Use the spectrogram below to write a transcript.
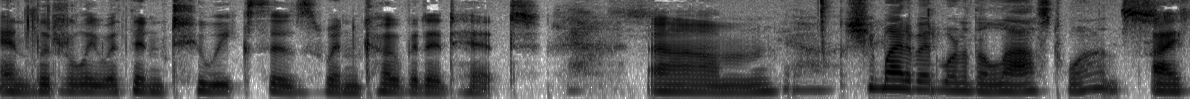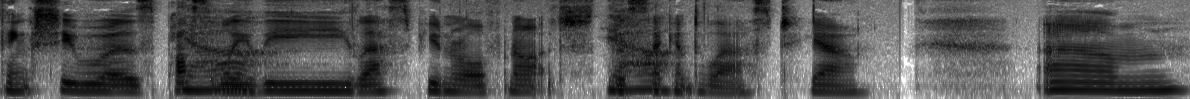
and literally within two weeks is when COVID had hit. Um, Yeah. She might have been one of the last ones. I think she was possibly Yeah. the last funeral, if not the Yeah. second to last. Yeah. Um,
